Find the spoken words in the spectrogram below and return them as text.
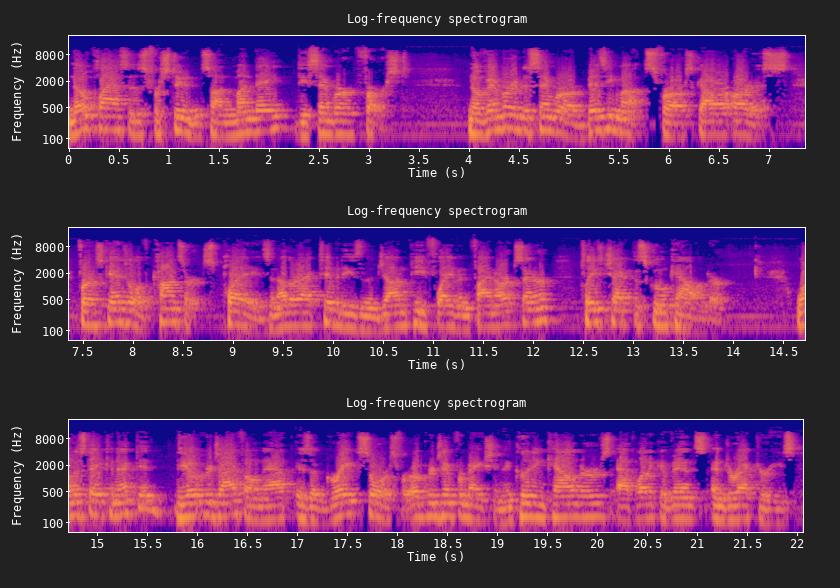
No classes for students on Monday, December 1st. November and December are busy months for our scholar artists. For a schedule of concerts, plays, and other activities in the John P. Flavin Fine Arts Center, please check the school calendar. Want to stay connected? The Oak Ridge iPhone app is a great source for Oak Ridge information, including calendars, athletic events, and directories.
